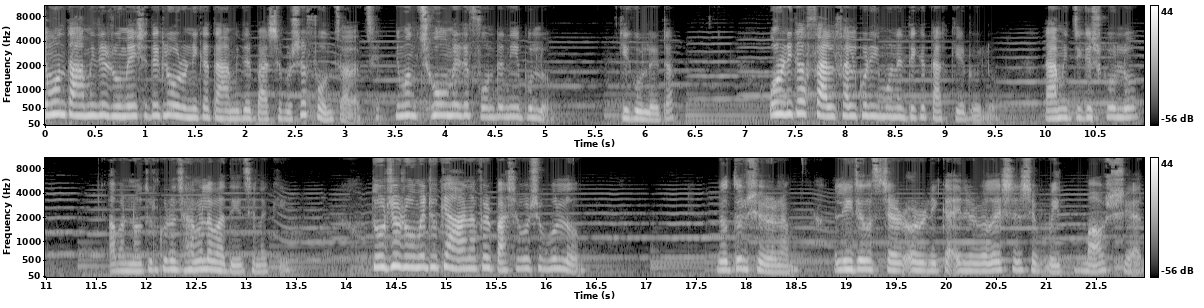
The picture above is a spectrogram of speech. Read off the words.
এমন তাহমিদের রুমে এসে দেখল অরুণিকা তাহমিদের পাশে বসে ফোন চালাচ্ছে। ইমন ছৌ মেরে ফোনটা নিয়ে বলল, কি করল এটা? অরুণিকা ফ্যাল ফ্যাল করে ইমনের দিকে তাকিয়ে রইল। তাহমিদ জিজ্ঞেস করল, আবার নতুন কোনো ঝামেলা বাঁধিয়েছে নাকি? তুর্য রুমে ঢুকে আহনাফের পাশে বসে বলল, নতুন শিরোনাম। Little star Arunika in relationship with মাউশিয়াদ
